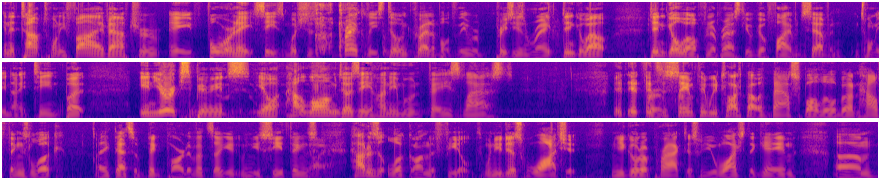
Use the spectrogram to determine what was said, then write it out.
in the top 25 after a 4 and 8 season, which is frankly still incredible. that They were preseason ranked. Didn't go out didn't go well for Nebraska. It would go 5 and 7 in 2019, but in your experience, you know, how long does a honeymoon phase last? It, it, for- it's the same thing we talked about with basketball a little bit on how things look. I think that's a big part of it. So you, when you see things, how does it look on the field? When you just watch it, when you go to practice, when you watch the game, um,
